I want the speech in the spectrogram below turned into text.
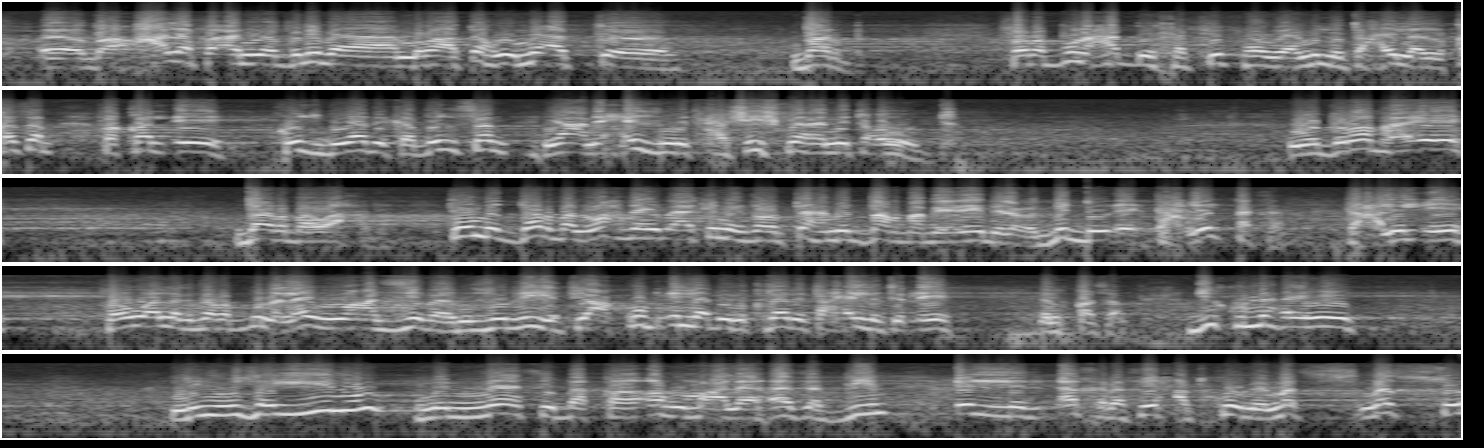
حلف أن يضرب امرأته مئة ضرب. فربنا حب يخففها ويعمل له تحلة للقسم. فقال إيه؟ خذ بيدك ضغصا يعني حزمة حشيش فيها 100 عود. واضربها إيه؟ ضربة واحدة. تقوم الضربة الواحدة يبقى كأنك ضربتها 100 ضربة بالعود بده إيه؟ تحليل قسم. تحليل إيه؟ فهو قال لك ده ربنا لن يعذب ذرية يعقوب إلا بمقدار تحلة الإيه؟ القسم دي كلها إيه؟ ليزينوا للناس بقاءهم على هذا الدين اللي الآخرة فيه هتكون مس مس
